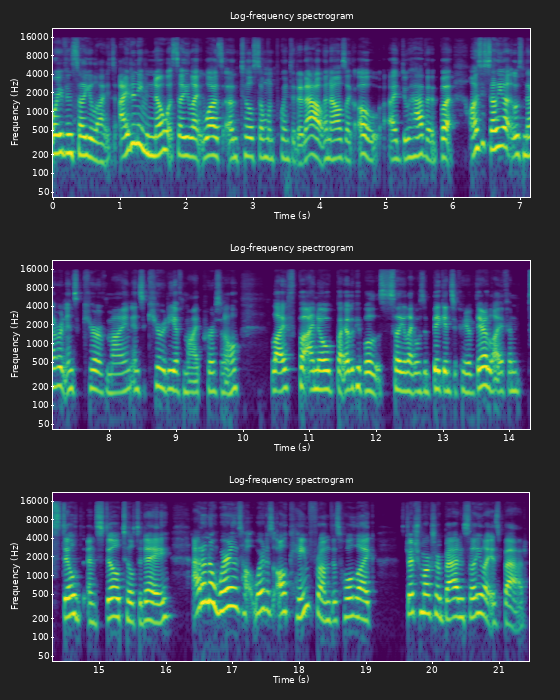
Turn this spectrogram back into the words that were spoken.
or even cellulite. I didn't even know what cellulite was until someone pointed it out, and I was like, "Oh, I do have it." But honestly, cellulite was never an insecure of mine, insecurity of my personal life. But I know by other people, cellulite was a big insecurity of their life, and still and still till today. I don't know where this where this all came from. This whole like stretch marks are bad and cellulite is bad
